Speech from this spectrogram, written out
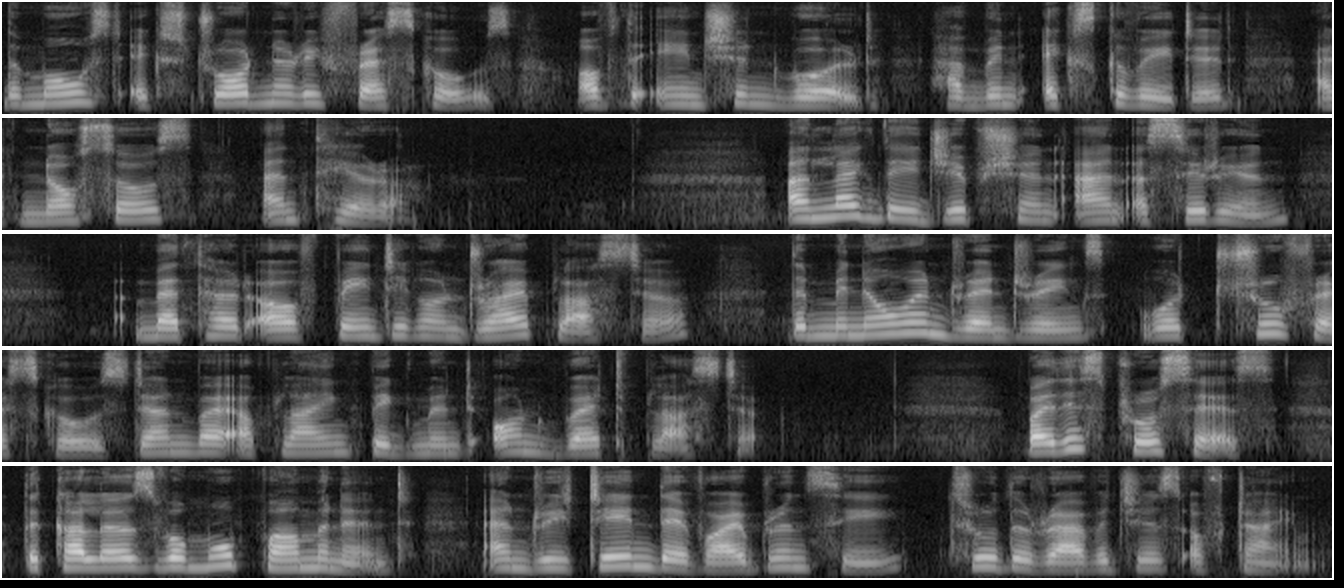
the most extraordinary frescoes of the ancient world have been excavated at Knossos and Thera. Unlike the Egyptian and Assyrian method of painting on dry plaster, the Minoan renderings were true frescoes done by applying pigment on wet plaster. By this process, the colors were more permanent and retained their vibrancy through the ravages of time.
